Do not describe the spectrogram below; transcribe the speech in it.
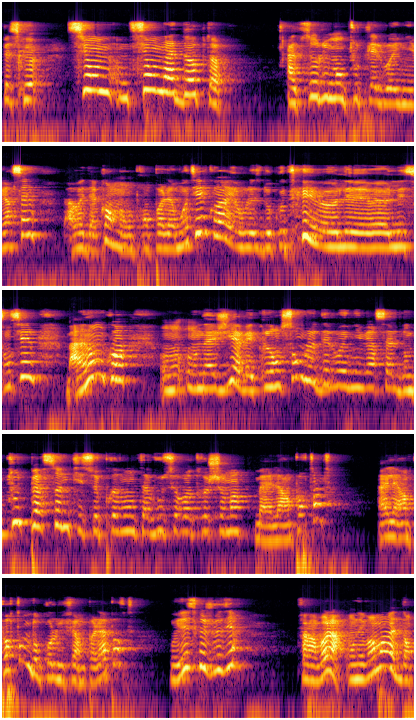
Parce que si on, adopte absolument toutes les lois universelles, bah ouais d'accord, mais on prend pas la moitié quoi, et on laisse de côté euh, euh, l'essentiel. bah non quoi, on, agit avec l'ensemble des lois universelles. Donc toute personne qui se présente à vous sur votre chemin, bah elle est importante. Elle est importante, donc on lui ferme pas la porte. Vous voyez ce que je veux dire? Enfin voilà, on est vraiment là-dedans.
